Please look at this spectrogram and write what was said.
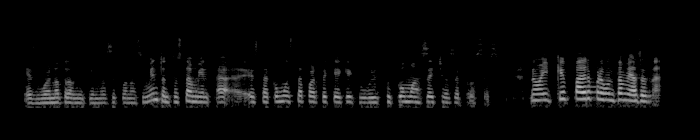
es bueno transmitiendo ese conocimiento. Entonces también ah, está como esta parte que hay que cubrir. ¿Tú cómo has hecho ese proceso? No, y qué padre pregunta me haces. Ah,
